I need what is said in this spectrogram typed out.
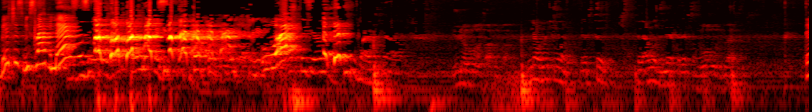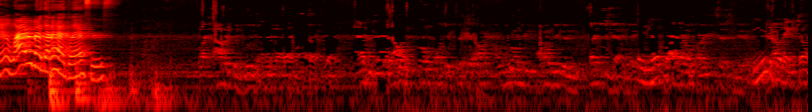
Bitches be slapping asses. what? Damn, why everybody gotta have glasses? You need to go to HR.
